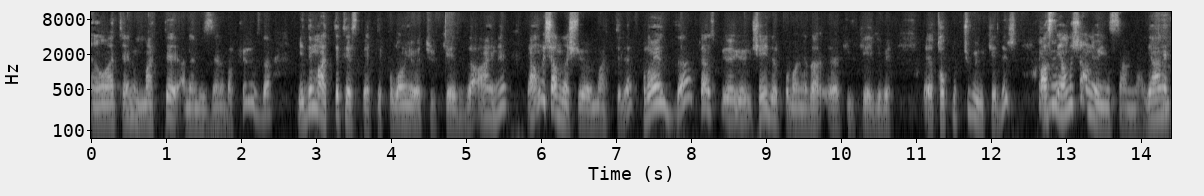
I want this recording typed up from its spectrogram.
envanterinin madde analizlerine bakıyoruz da 7 madde tespit ettik. Polonya ve Türkiye'de de aynı. Yanlış anlaşıyor maddeler. Polonya'da biraz e, şeydir Polonya'da e, Türkiye gibi e, toplulukçu bir ülkedir. Aslında yanlış anlıyor insanlar. Yani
